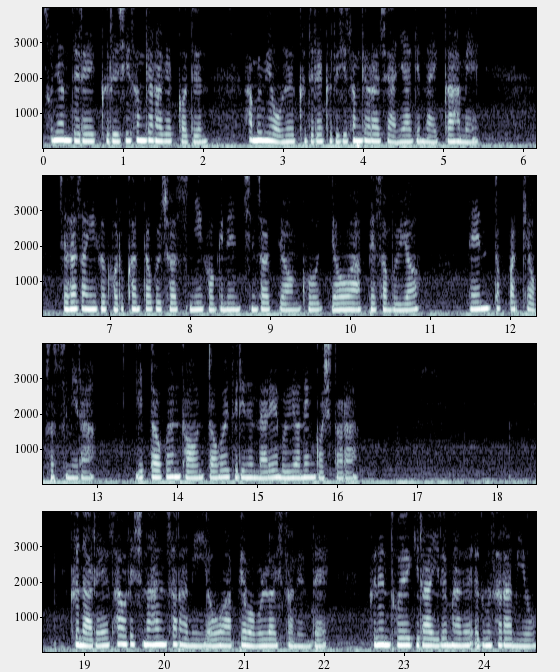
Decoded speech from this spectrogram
소년들의 그릇이 성결하겠거든. 하물며 오늘 그들의 그릇이 성결하지 아니하겠나이까 하매 제사장이 그 거룩한 떡을 주었으니 거기는 진설병 곧 여호와 앞에서 물려 낸 떡밖에 없었음이라. 이 떡은 더운 떡을 드리는 날에 물려낸 것이더라. 그 날에 사울의 신하 한 사람이 여호와 앞에 머물러 있었는데 그는 도액이라 이름하는 에돔 사람이요.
